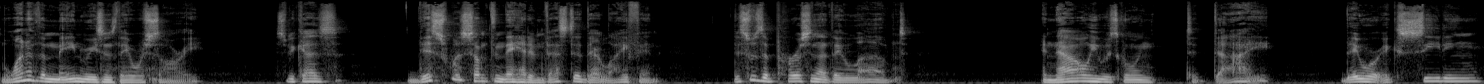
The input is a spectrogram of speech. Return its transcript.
one of the main reasons they were sorry is because this was something they had invested their life in. This was a person that they loved. And now he was going to die. They were exceeding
